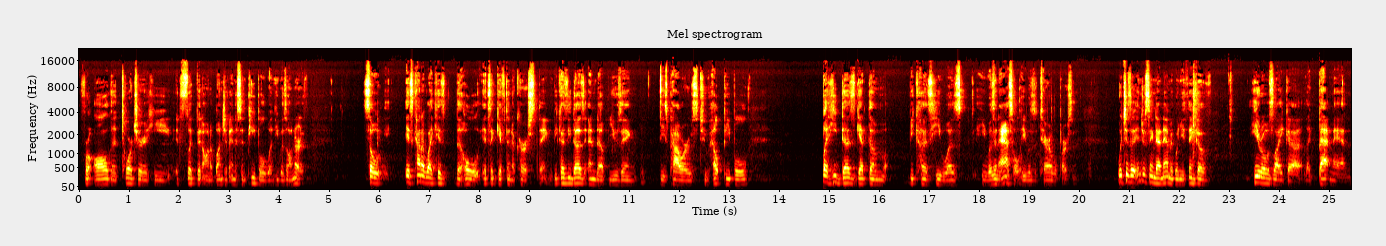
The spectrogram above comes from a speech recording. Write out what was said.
for all the torture he inflicted on a bunch of innocent people when he was on Earth. So it's kind of like his the whole it's a gift and a curse thing because he does end up using these powers to help people but he does get them because he was he was an asshole he was a terrible person which is an interesting dynamic when you think of heroes like uh, like Batman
